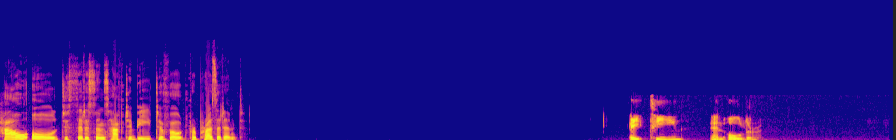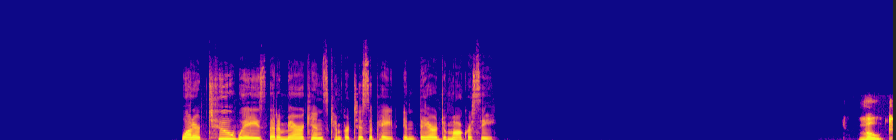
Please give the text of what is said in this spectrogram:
How old do citizens have to be to vote for president? Eighteen and older. What are two ways that Americans can participate in their democracy? Vote.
